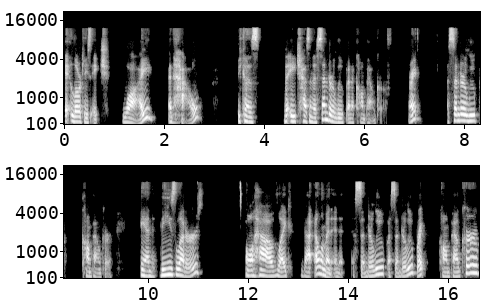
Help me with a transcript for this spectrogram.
eh, lowercase h. Why and how? Because the H has an ascender loop and a compound curve, right? Ascender loop, compound curve. And these letters all have like that element in it. Ascender loop, ascender loop, right? Compound curve.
